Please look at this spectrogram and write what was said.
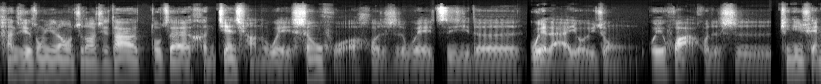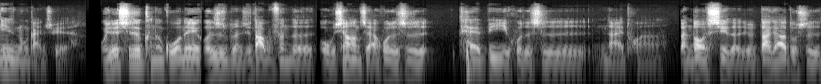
看这些综艺让我知道，其实大家都在很坚强的为生活或者是为自己的未来有一种规划，或者是拼尽全力那种感觉。我觉得其实可能国内和日本就大部分的偶像宅或者是。开闭或者是奶团板道系的，就是大家都是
